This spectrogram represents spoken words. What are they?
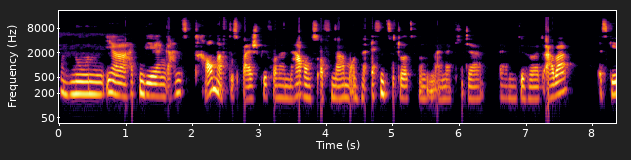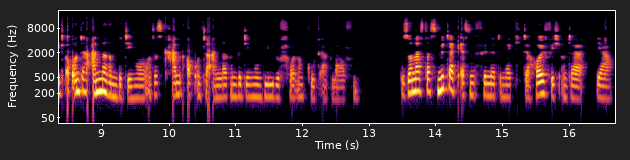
Und nun, ja, hatten wir ein ganz traumhaftes Beispiel von einer Nahrungsaufnahme und einer Essenssituation in einer Kita ähm, gehört. Aber es geht auch unter anderen Bedingungen und es kann auch unter anderen Bedingungen liebevoll und gut ablaufen. Besonders das Mittagessen findet in der Kita häufig unter, ja,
